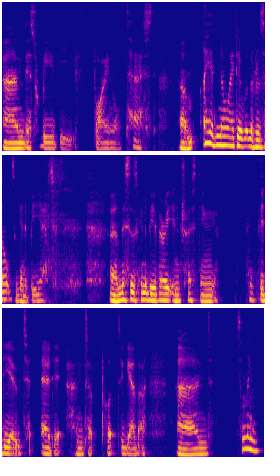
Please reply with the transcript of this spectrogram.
And this will be the final test. Um, I had no idea what the results are going to be yet. and this is going to be a very interesting video to edit and to put together. And something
